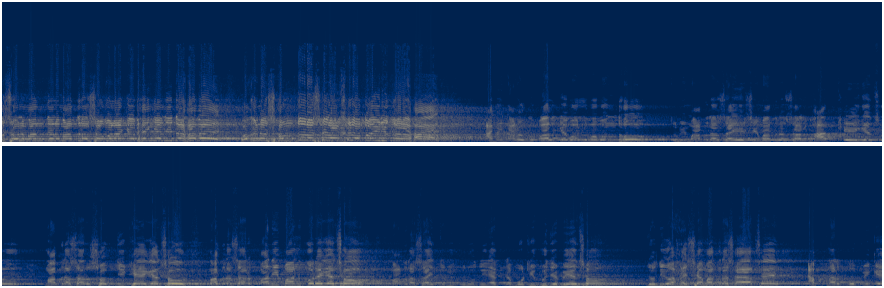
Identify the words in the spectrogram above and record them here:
মুসলমানদের মাদ্রাসাগুলোকে ভেঙে দিতে হবে, ওখানে সন্ত্রাসের আখড়া তৈরি করা হয়। আমি নাড়ুগোপালকে বলব, বন্ধু, তুমি মাদ্রাসায় এসে মাদ্রাসার ভাত খেয়ে গেছো, মাদ্রাসার সবজি খেয়ে গেছো, মাদ্রাসার পানি পান করে গেছো। মাদ্রাসায় তুমি কোনোদিন একটা বটি খুঁজে পেয়েছ? যদিও হাসা মাদ্রাসায় আছে, আপনার কপিকে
